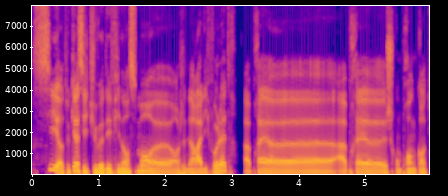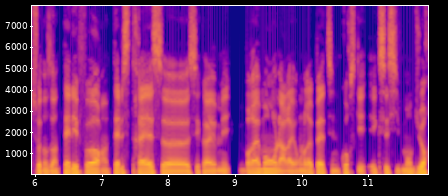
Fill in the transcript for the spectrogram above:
Si, en tout cas, si tu veux des financements, en général, il faut l'être. Après, après, je comprends que quand tu sois dans un tel effort, un tel stress euh, c'est quand même vraiment, on, on le répète, c'est une course qui est excessivement dure.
